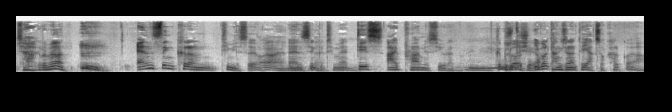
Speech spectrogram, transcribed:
자, 그러면, 엔싱크라는 팀이 있어요. 아, 네, 엔싱크 네. 팀의 This I Promise You라는 노래. 그게 무슨 이걸, 뜻이에요? 이걸 당신한테 약속할 거야.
